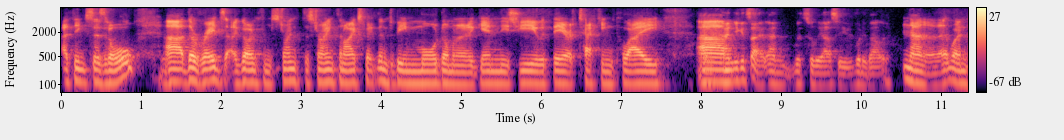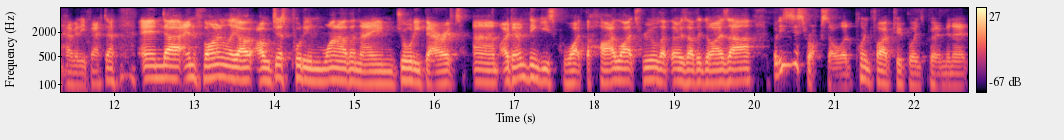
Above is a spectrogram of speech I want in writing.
I think says it all. Uh, the Reds are going from strength to strength, and I expect them to be more dominant again this year with their attacking play. And, Um, and you can say it, and with Suliasi, Vunivalu. no, no, that won't have any factor. And uh, and finally, I'll, I'll just put in one other name, Jordie Barrett. Um, I don't think he's quite the highlights reel that those other guys are, but he's just rock solid. 0.52 points per minute,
